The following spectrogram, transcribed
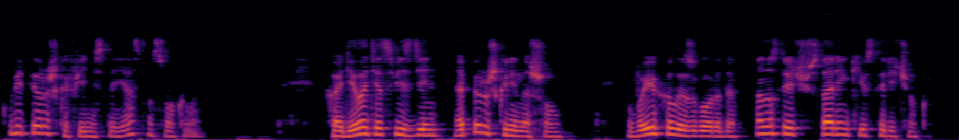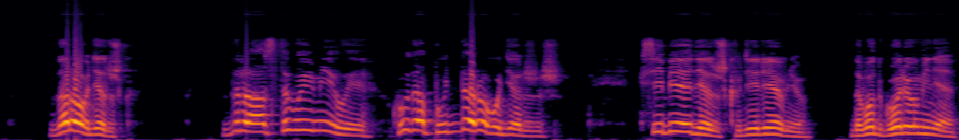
купи перышко финиста, ясно, сокола. Ходил отец весь день, а перышка не нашел. Выехал из города, а навстречу старенький старичок. Здорово, дедушка. Здравствуй, милый. Куда путь дорогу держишь? К себе, дедушка, в деревню. Да вот горе у меня.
